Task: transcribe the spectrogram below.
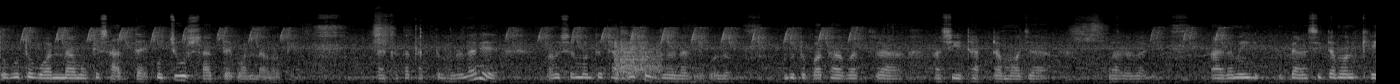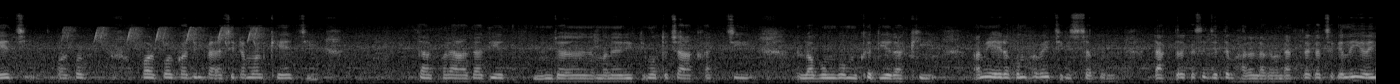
তবু তো বন্যা আমাকে সাথ দেয়, প্রচুর সাথ দেয় বন্যা আমাকে। একা একা থাকতে ভালো লাগে? মানুষের মধ্যে থাকলেই তো ভালো লাগে বলো। দুটো কথাবার্তা, হাসি, ঠাট্টা, মজা, ভালো লাগে। আর আমি প্যারাসিটামল খেয়েছি, পরপর পরপর কদিন প্যারাসিটামল খেয়েছি। তারপরে আদা দিয়ে মানে রীতিমতো চা খাচ্ছি, লবঙ্গ মুখে দিয়ে রাখি, আমি এরকমভাবেই চিকিৎসা করি। ডাক্তারের কাছে যেতে ভালো লাগে না। ডাক্তারের কাছে গেলেই ওই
